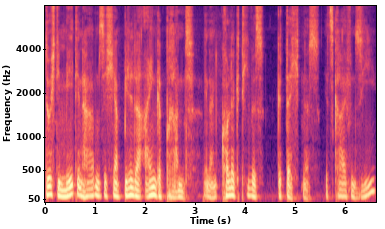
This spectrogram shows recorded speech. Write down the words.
Durch die Medien haben sich ja Bilder eingebrannt in ein kollektives Gedächtnis. Jetzt greifen Sie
